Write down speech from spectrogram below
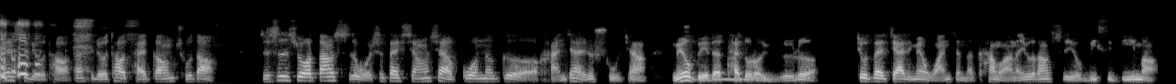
认识刘涛，但是刘涛才刚出道，只是说当时我是在乡下过那个寒假还是暑假，没有别的太多的娱乐，就在家里面完整的看完了，因为当时有 VCD 嘛，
